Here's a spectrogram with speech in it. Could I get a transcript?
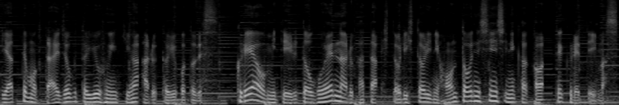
り合っても大丈夫という雰囲気があるということです。クレアを見ているとご縁のある方一人一人に本当に真摯に関わってくれています。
